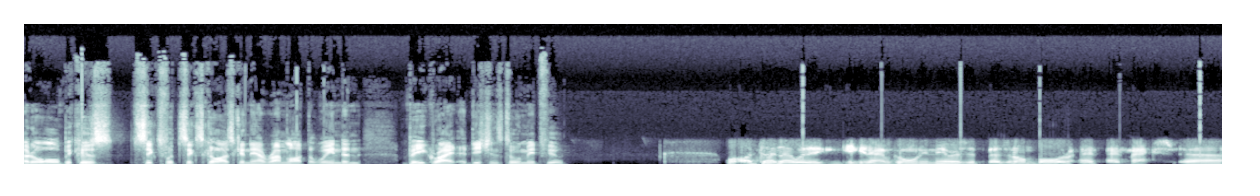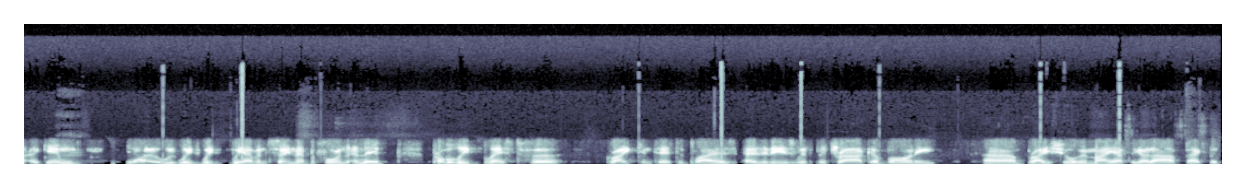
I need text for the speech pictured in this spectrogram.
at all? Because six foot six guys can now run like the wind and be great additions to a midfield. Well, I don't know whether you can have Gawn in there as a, as an on baller and, and Max. Uh, again, you know, we, we we haven't seen that before, and, and they're probably blessed for great contested players as it is with Petrarca, Viney, um, Brayshaw, who may have to go to half back, but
